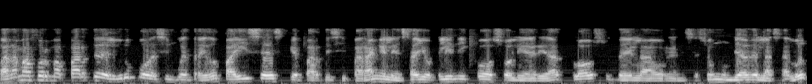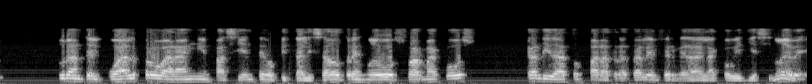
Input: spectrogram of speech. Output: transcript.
Panamá forma parte del grupo de 52 países que participarán en el ensayo clínico Solidaridad Plus de la Organización Mundial de la Salud, durante el cual probarán en pacientes hospitalizados tres nuevos fármacos candidatos para tratar la enfermedad de la COVID-19.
